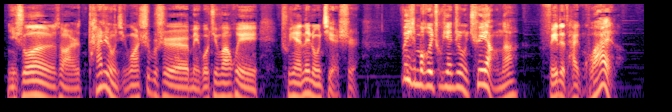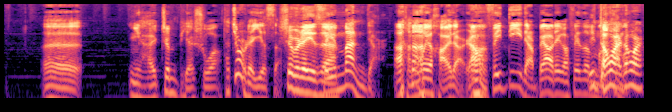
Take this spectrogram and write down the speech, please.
你说宋老师，他这种情况是不是美国军方会出现那种解释？为什么会出现这种缺氧呢？飞得太快了，呃，你还真别说，他就是这意思。是不是这意思？飞慢点儿可能会好一点儿，然后飞低一点，不要这个飞得你等会儿，等会儿，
